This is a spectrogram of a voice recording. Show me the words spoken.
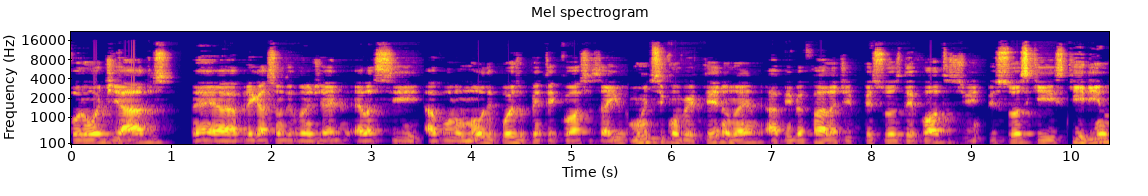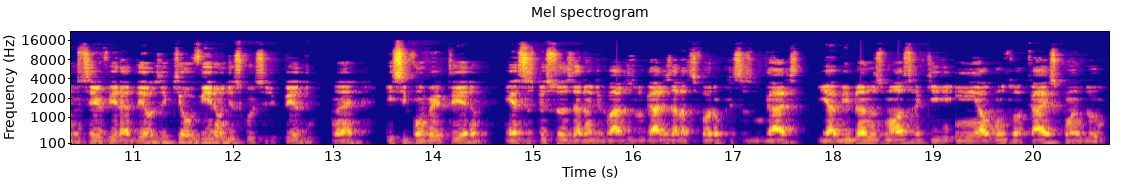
foram odiados, né, a pregação do evangelho ela se avolumou depois do Pentecostes aí muitos se converteram né a Bíblia fala de pessoas devotas de pessoas que queriam servir a Deus e que ouviram o discurso de Pedro né e se converteram e essas pessoas eram de vários lugares elas foram para esses lugares e a Bíblia nos mostra que em alguns locais quando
